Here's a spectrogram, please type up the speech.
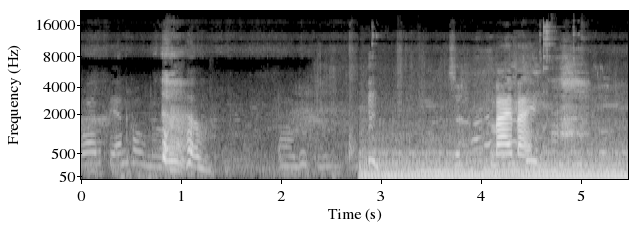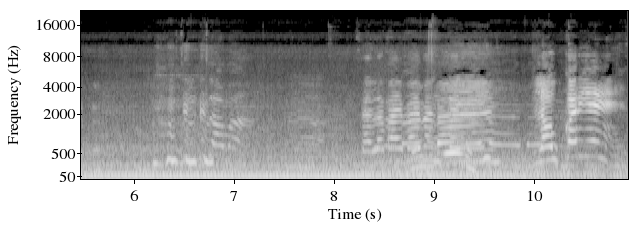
वरती आणि पावलं. Bye bye. चला बाय बाय म्हणताय लवकर ये.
